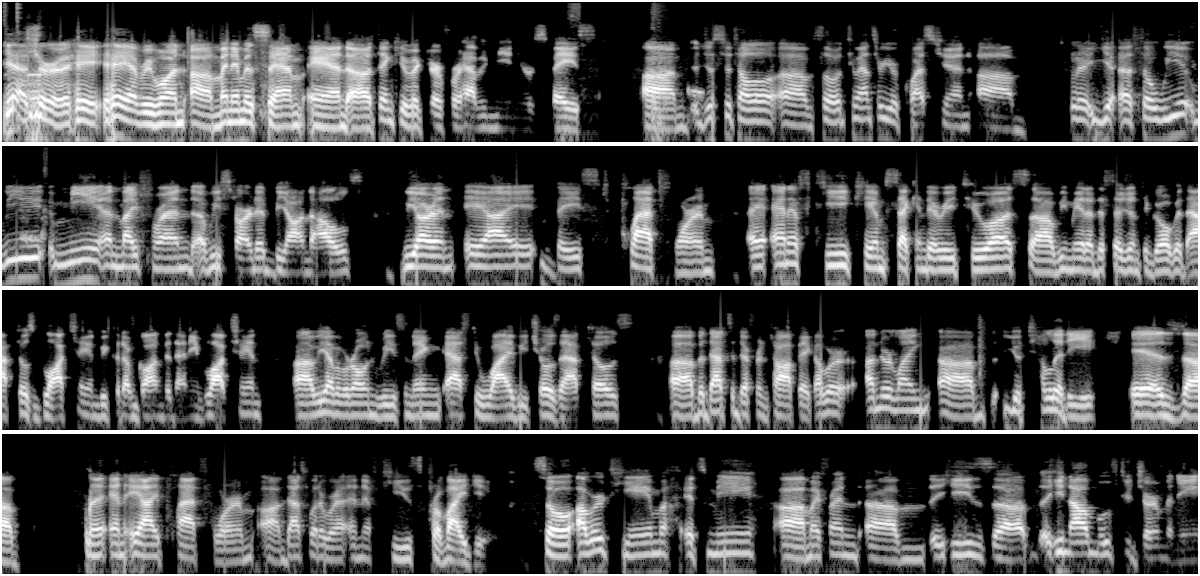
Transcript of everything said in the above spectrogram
Yeah, sure. Hey, hey, everyone. Uh, my name is Sam, and uh, thank you, Victor, for having me in your space. Um, just to tell, uh, so to answer your question, um, uh, yeah, uh, so we, we, me and my friend, uh, we started Beyond Owls. We are an AI-based platform. A- NFT came secondary to us. Uh, we made a decision to go with Aptos blockchain. We could have gone with any blockchain. Uh, we have our own reasoning as to why we chose Aptos. Uh, but that's a different topic. Our underlying uh, utility is uh, an AI platform. Uh, that's what our NFTs provide you. So our team, it's me, uh, my friend. Um, he's uh, he now moved to Germany,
